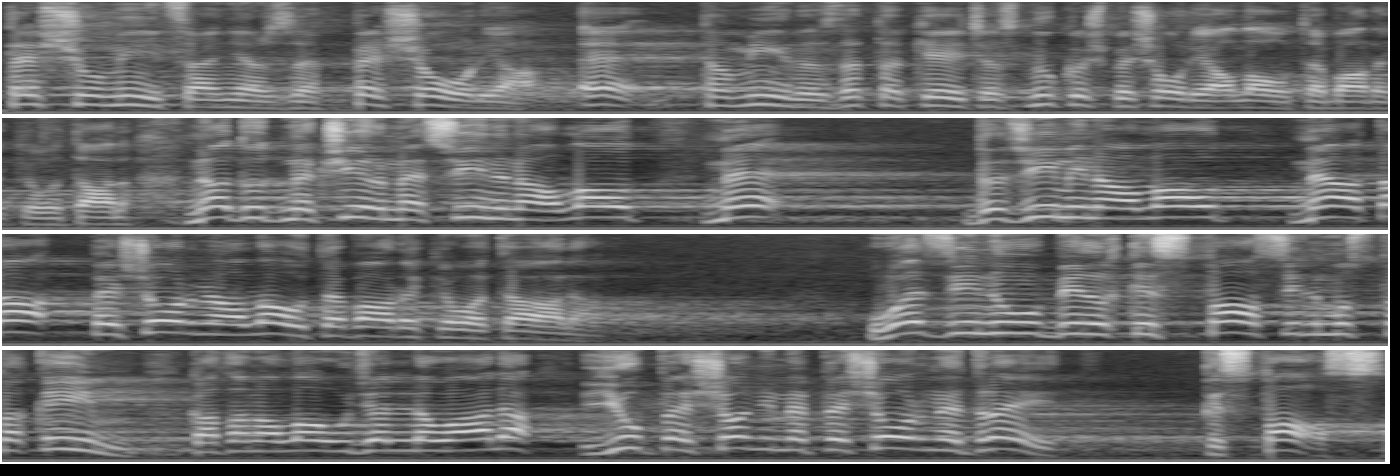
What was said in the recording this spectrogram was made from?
te shumica e njerëzve peshorja e të mirës dhe të keqes nuk është peshorja e Allahut tebareke ve teala. Na duhet me kshyr me sinin e Allahut me dëgjimin e Allahut me ata peshoren e Allahut tebareke ve teala wazinu bil qistas al mustaqim ka than Allahu jalla ve ala ju peshoni me peshoren e drejt qistas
